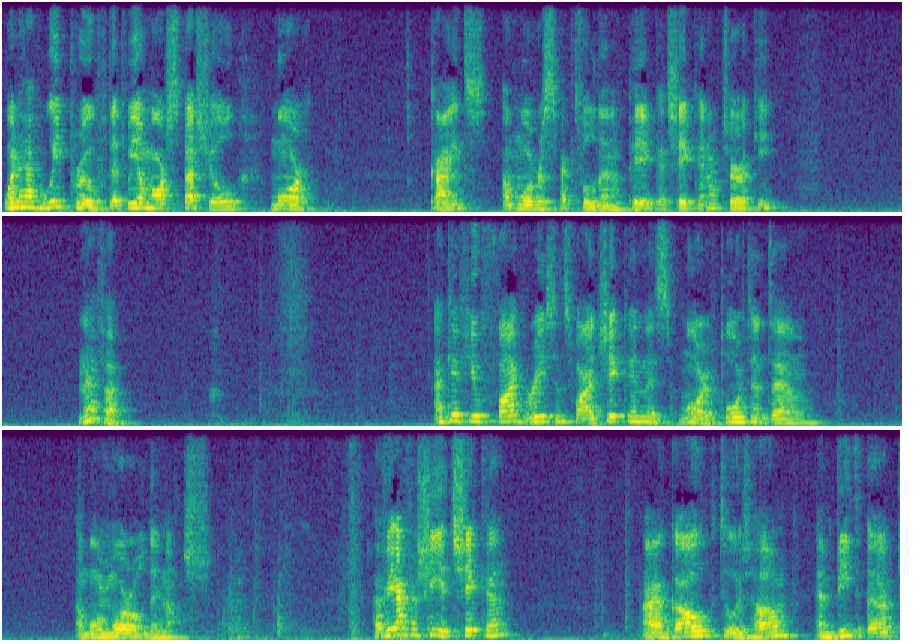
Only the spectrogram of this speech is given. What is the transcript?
When have we proved that we are more special, more kind, and more respectful than a pig, a chicken, or turkey? Never. I give you five reasons why a chicken is more important than and more moral than us. Have you ever seen a chicken uh, go to his home and beat up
